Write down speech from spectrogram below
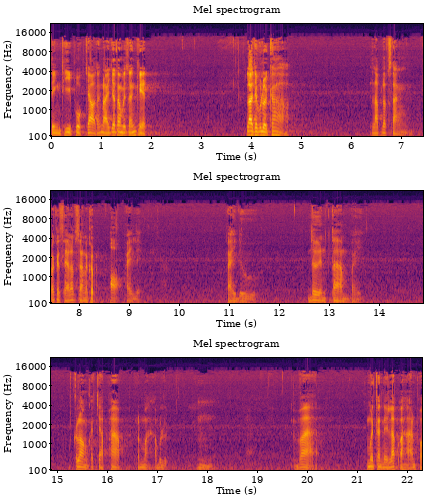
สิ่งที่พวกเจ้าทั้งหลายจะต้องไปสังเกต ราชบุรุษก็ รับรับสั่งพระกระแสรับสั่งแล้วก็ออกไปเลย ไปดูเดินตามไป กล้องก็จับภาพพระมหาบุรุษ อืม ว่าเมื่อท่านได้รับอาหารพอ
